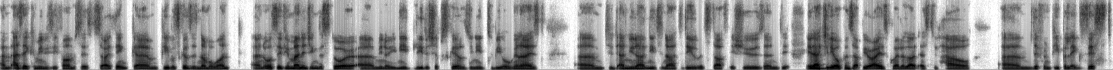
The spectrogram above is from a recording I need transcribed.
um, as a community pharmacist. So I think um, people skills is number one. And also, if you're managing the store, um, you know, you need leadership skills. You need to be organized um, to, and you now need to know how to deal with stuff, issues. And it, mm-hmm. actually opens up your eyes quite a lot as to how um, different people exist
